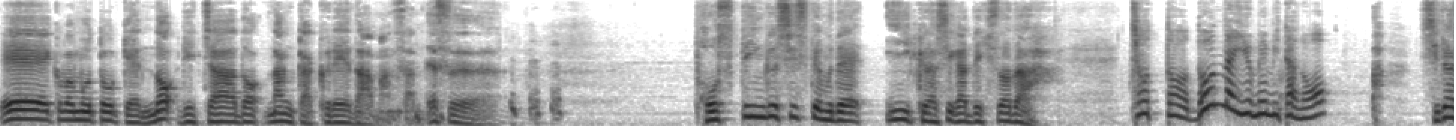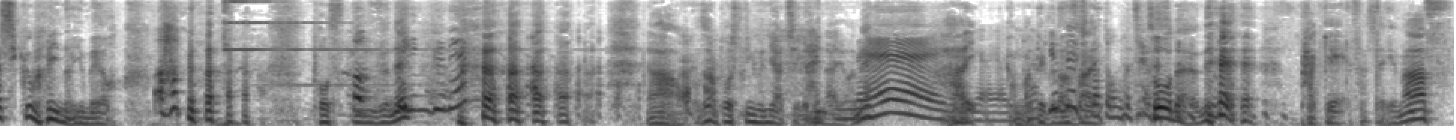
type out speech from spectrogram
えー熊本県のリチャードなんかクレーダーマンさんです。ポスティングシステムでいい暮らしができそうだ。ちょっとどんな夢見たの？あチラシ配りの夢を。ポステポィングね。グね。ああそれはポスティングには違いないよね。ねえ。はい。いやいや頑張ってください。そうだよね。竹差し上げます。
